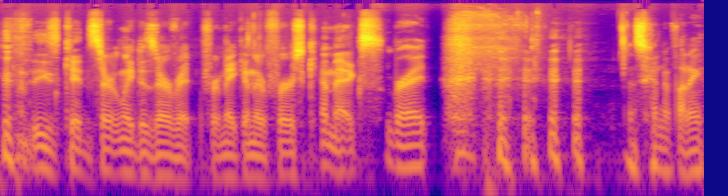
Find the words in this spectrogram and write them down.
these kids certainly deserve it for making their first chemex right. That's kind of funny.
